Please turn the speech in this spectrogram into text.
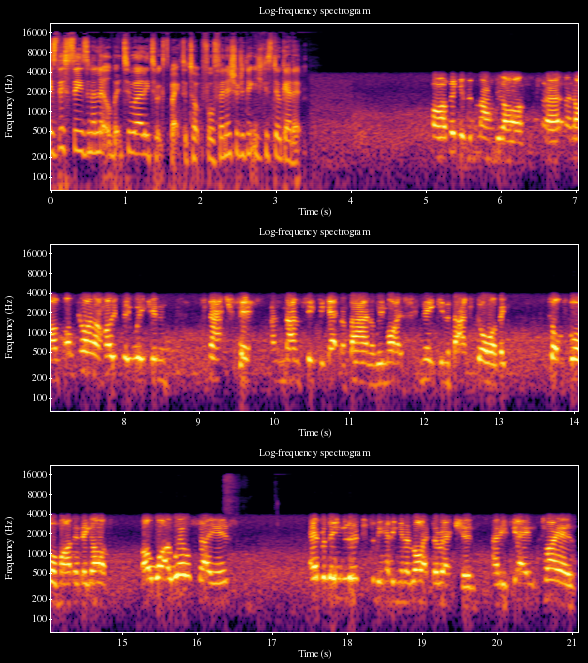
is this season a little bit too early to expect a top four finish, or do you think you can still get it? Oh, I think it's a massive ask, uh, and I'm, I'm kind of hoping we can snatch fifth and Man City get the ban, and we might sneak in the back door. I think top four might be a big ask. But what I will say is, everything looks to be heading in the right direction, and he's getting players,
